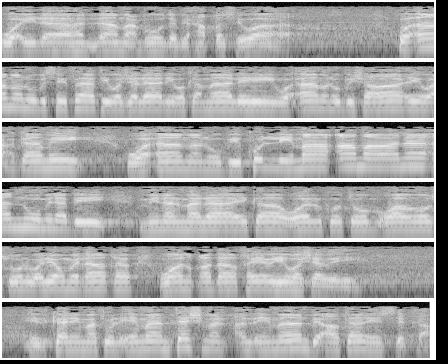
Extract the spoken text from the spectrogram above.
وإلها لا معبود بحق سواه. وآمنوا بصفاته وجلاله وكماله وآمنوا بشرائعه وأحكامه وآمنوا بكل ما أمرنا أن نؤمن به من الملائكة والكتب والرسل واليوم الآخر والقدر خيره وشره. إذ كلمة الإيمان تشمل الإيمان بأركانه الستة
